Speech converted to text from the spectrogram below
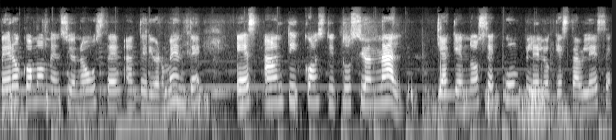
pero como mencionó usted anteriormente, es anticonstitucional, ya que no se cumple lo que establece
